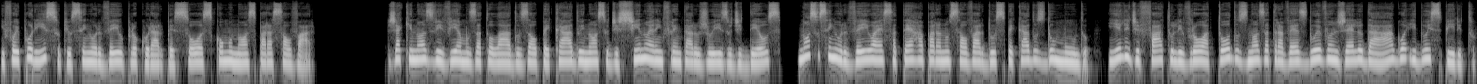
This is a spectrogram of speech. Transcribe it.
e foi por isso que o Senhor veio procurar pessoas como nós para salvar já que nós vivíamos atolados ao pecado e nosso destino era enfrentar o juízo de Deus, nosso Senhor veio a essa terra para nos salvar dos pecados do mundo, e ele de fato livrou a todos nós através do Evangelho da Água e do Espírito.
